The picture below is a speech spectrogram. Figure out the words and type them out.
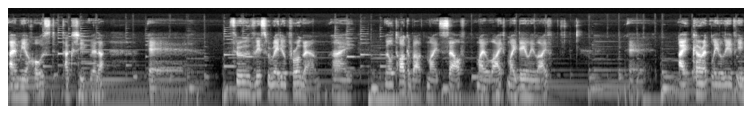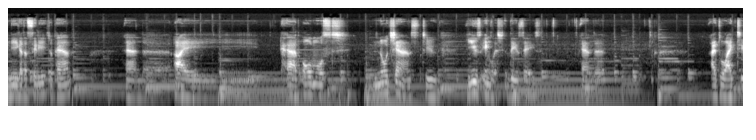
I'm your host Takushi Ueda、uh, Through this radio program I will talk about myself, my life, my daily life. Uh, I currently live in Niigata City, Japan, and uh, I have almost no chance to use English these days. And uh, I'd like to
